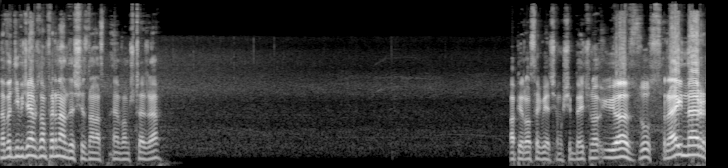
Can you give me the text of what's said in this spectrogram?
Nawet nie widziałem, że tam Fernandez się znalazł, powiem wam szczerze. Papierosek, wiecie, musi być. No Jezus, Reiner!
